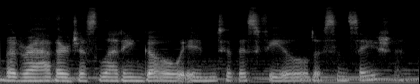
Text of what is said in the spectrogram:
But rather just letting go into this field of sensation.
